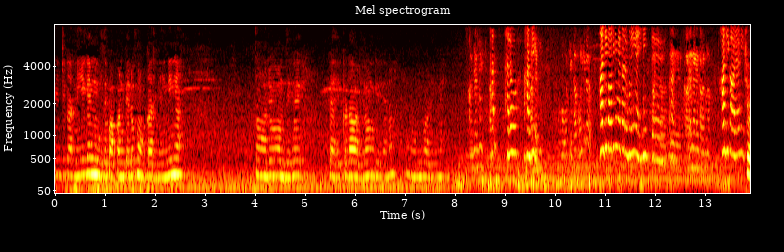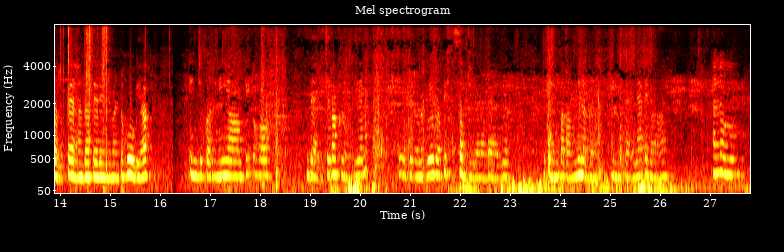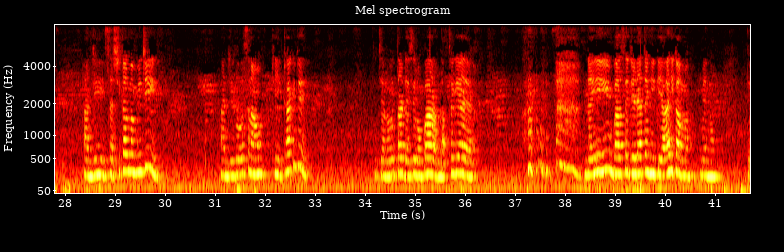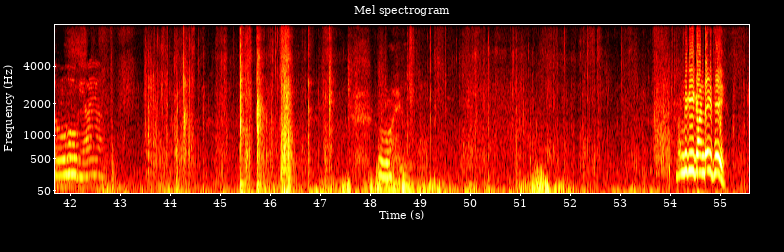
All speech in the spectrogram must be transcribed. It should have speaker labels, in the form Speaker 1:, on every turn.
Speaker 1: ਇੰਜ ਕਰਨੀ ਹੈ ਕਿ ਨੂਰ ਦੇ ਪਾਪਾ ਨੂੰ ਪਹਿਲਾਂ ਫੋਨ ਕਰ ਲੈਣੀ ਆ। ਤਾਂ ਜੋ ਆਉਂਦੇ ਹੋਏ ਪੈਸੇ ਕਢਾ ਲਿਆਉਣਗੇ ਹੈ ਨਾ ਆਉਣੀ ਵਾਲੇ ਨੇ। ਚਲ, ਪੈਸਿਆਂ ਦਾ ਤੇ ਅਰੇਂਜਮੈਂਟ ਹੋ ਗਿਆ। ਇੰਜ ਕਰਨੀ ਆ ਵੀ ਆਹ ਬੈਗ 'ਚ ਰੱਖ ਲਉਂਦੀ ਹੈ ਨਾ? ਤੇ ਫਿਰ ਲੱਗੇਗਾ ਵੀ ਸਬਜ਼ੀ ਵਾਲਾ ਬੈਗ ਹੈ ਤੇ ਤੈਨੂੰ ਪਤਾ ਵੀ ਨਹੀਂ ਲੱਗਣਾ, ਇੰਨੇ ਪੈਸੇ ਲੈ ਕੇ ਜਾਣਾ ਹੈ। ਹੈਲੋ ਹਾਂਜੀ ਸਤਿ ਸ਼੍ਰੀ ਅਕਾਲ ਮੰਮੀ ਜੀ। ਹਾਂਜੀ ਹੋਰ ਸੁਣਾਓ ਠੀਕ ਠਾਕ ਜੀ? ਤੇ ਚਲੋ ਤੁਹਾਡੇ ਸਿਰੋਂ ਭਾਰ ਲੱਥ ਗਿਆ ਆ। ਨਹੀਂ ਬਸ ਜਿਹੜਾ ਤੁਸੀਂ ਕਿਹਾ ਸੀ ਕੰਮ ਮੈਨੂੰ ਤੇ ਉਹ ਹੋ ਗਿਆ ਆ।
Speaker 2: ਮੰਮੀ ਕੀ ਕਾਂਡੇ ਇੱਥੇ?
